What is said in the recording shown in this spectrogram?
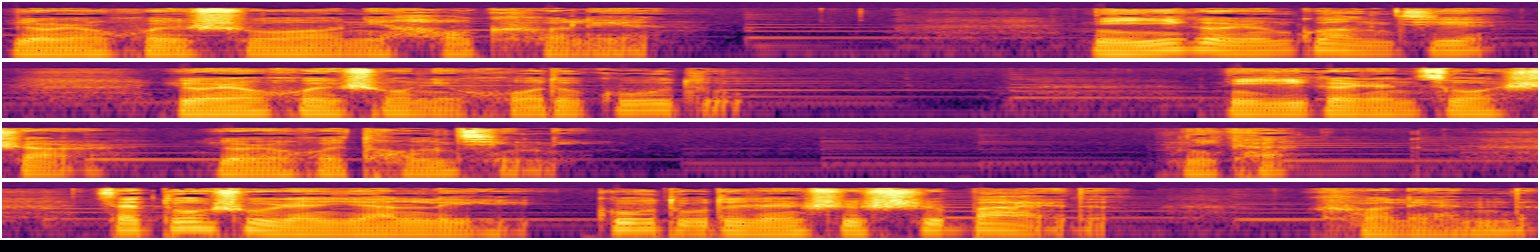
有人会说你好可怜；你一个人逛街，有人会说你活得孤独；你一个人做事儿，有人会同情你。你看，在多数人眼里，孤独的人是失败的、可怜的。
